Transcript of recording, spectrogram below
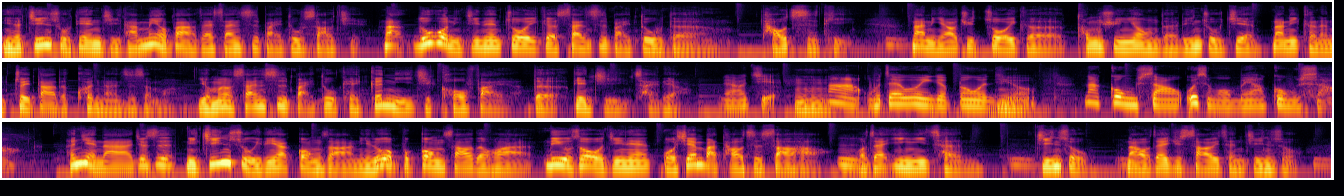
你的金属电极它没有办法在三四百度烧结。那如果你今天做一个三四百度的陶瓷体嗯，那你要去做一个通讯用的零组件，那你可能最大的困难是什么？有没有三四百度可以跟你一起 co-fire 的电极材料？了解。那我再问一个笨问题哦，那共烧为什么我们要共烧？很简单啊，就是你金属一定要共烧。你如果不共烧的话，例如说我今天我先把陶瓷烧好，嗯我再印一层嗯金属，那我再去烧一层金属嗯，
